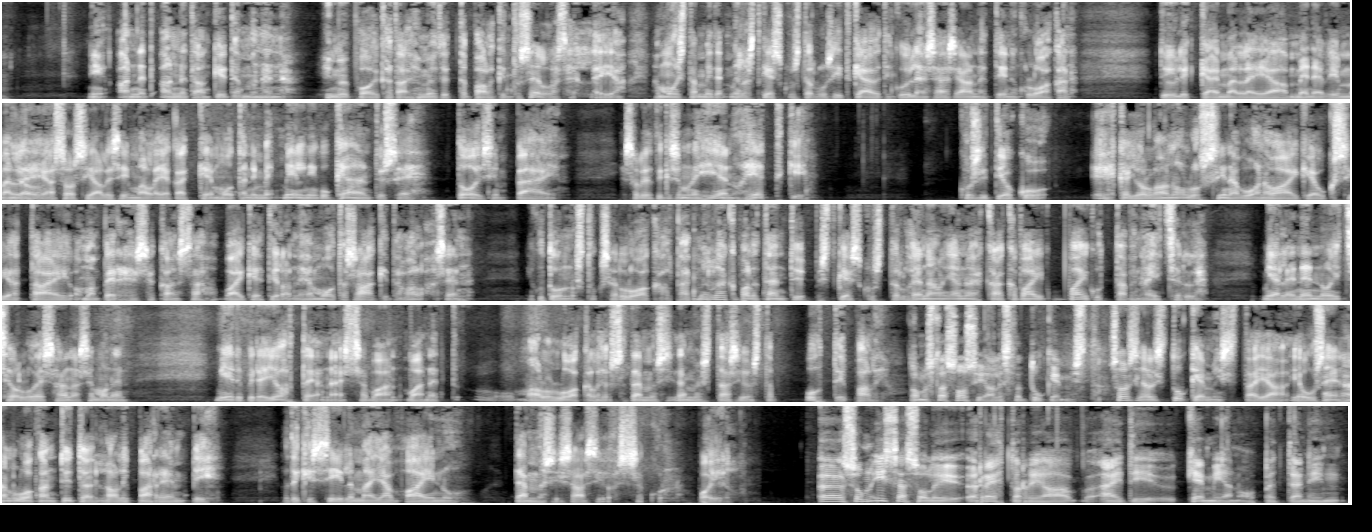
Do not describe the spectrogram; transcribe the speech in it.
Niin annet, annetaankin tämmöinen hymypoika tai hymytyttö palkinto sellaiselle. Ja mä muistan, miten, millaista keskustelua siitä käytiin, kun yleensä se annettiin niin kuin luokan tyylikkäimmälle ja menevimmälle Joo. ja sosiaalisimmalle ja kaikkea muuta, niin me, meillä niin kuin kääntyi se toisinpäin. Ja se oli jotenkin semmoinen hieno hetki, kun sitten joku ehkä jolla on ollut siinä vuonna vaikeuksia tai oman perheessä kanssa vaikea tilanne ja muuta saakin tavallaan sen niin kuin tunnustuksen luokalta. Et meillä on aika paljon tämän tyyppistä keskustelua ja nämä on jäänyt ehkä aika vaikuttavina itselle mieleen. En ole itse ollut edes aina semmoinen – mielipidejohtaja näissä, vaan, vaan että mä olen luokalla, jossa tämmöisistä, tämmöisistä asioista puhuttiin paljon. Tuommoista sosiaalista tukemista. Sosiaalista tukemista ja, ja useinhan luokan tytöillä oli parempi jotenkin silmä ja vainu tämmöisissä asioissa kuin pojilla. Sun isäs oli rehtori ja äiti kemian opettaja, niin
